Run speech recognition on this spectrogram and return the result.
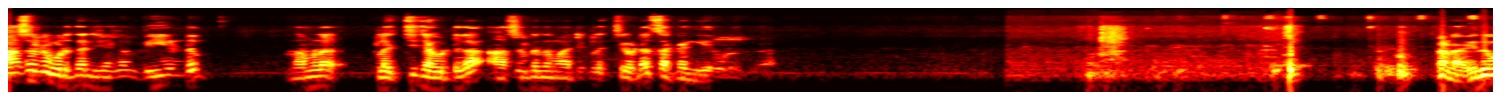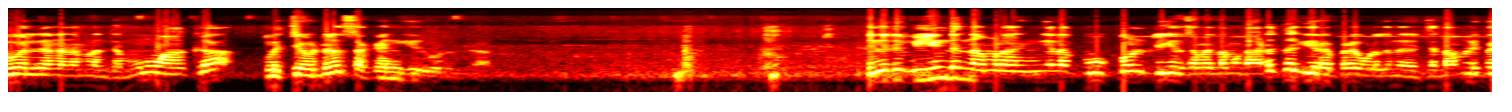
ആസിഡ് കൊടുത്തതിന് ശേഷം വീണ്ടും നമ്മൾ ക്ലച്ച് ചവിട്ടുക. ആസിഡിൽ നിന്ന് മാറ്റി ക്ലച്ച് വിടുക സെക്കൻഡ് ഗിയർ കൊടുക്കുക. കണ്ടോ? ഇതുപോലെ തന്നെ നമ്മൾ എന്താ മൂവ് ആക്കുക ക്ലച്ച് ചവിട്ടുക സെക്കൻഡ് ഗിയർ കൊടുക്കുക. എന്നിട്ട് വീണ്ടും നമ്മൾ ഇങ്ങനെ പൂക്കൊണ്ടിരിക്കുന്ന സമയത്ത് നമുക്ക് അടുത്ത ഗിയർ എപ്പോഴാണ് കൊടുക്കുന്നത് വെച്ചാൽ നമ്മളിപ്പോ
